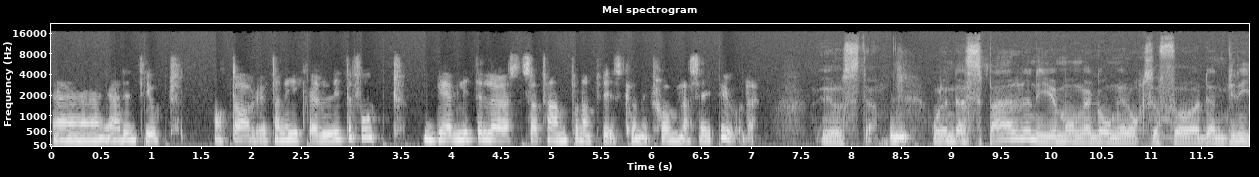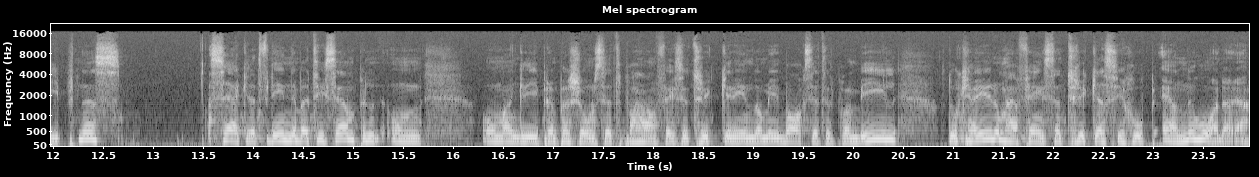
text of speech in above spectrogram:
eh, jag hade inte gjort något av det utan det gick väl lite fort, blev lite löst så att han på något vis kunde krångla sig ur det. Just det. Och den där spärren är ju många gånger också för den gripnes säkerhet. För det innebär till exempel om om man griper en person, sätter på handfängsel, trycker in dem i baksätet på en bil, då kan ju de här fängslen tryckas ihop ännu hårdare.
